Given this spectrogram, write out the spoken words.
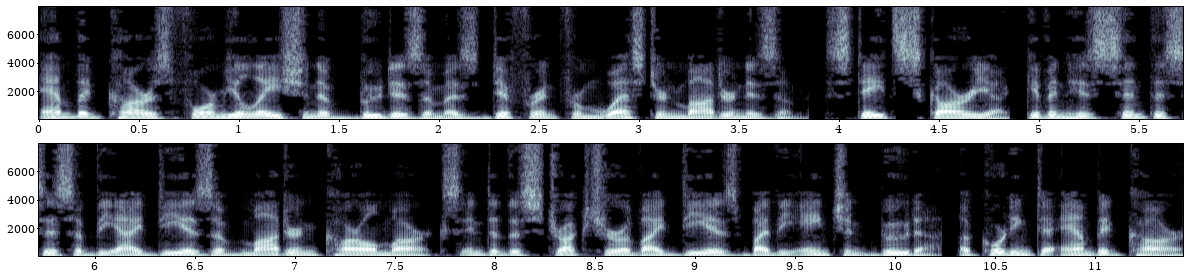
Ambedkar's formulation of Buddhism is different from Western modernism, states Skaria, given his synthesis of the ideas of modern Karl Marx into the structure of ideas by the ancient Buddha. According to Ambedkar,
